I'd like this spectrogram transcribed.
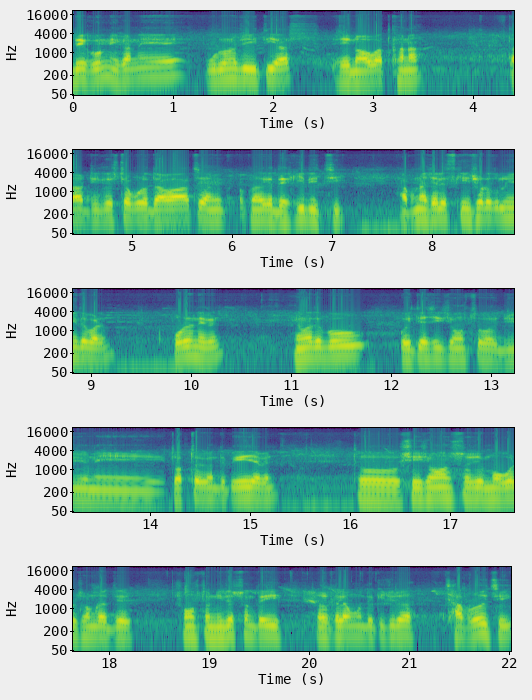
দেখুন, এখানে পুরনো যে ইতিহাস সেই নবাবখানা তার ডিটেলসটা পুরো দেওয়া আছে, আমি আপনাদেরকে দেখিয়ে দিচ্ছি। আপনারা চাইলে স্ক্রিনশটও তুলে নিতে পারেন, পড়ে নেবেন। মধ্যে বহু ঐতিহাসিক সমস্ত মানে তথ্য মধ্যে পেয়ে যাবেন। তো সেই সমস্ত যে মোগল সাম্রাজ্যের সমস্ত নিদর্শন তো এই লালকেল্লার মধ্যে কিছুটা ছাপ রয়েছেই।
